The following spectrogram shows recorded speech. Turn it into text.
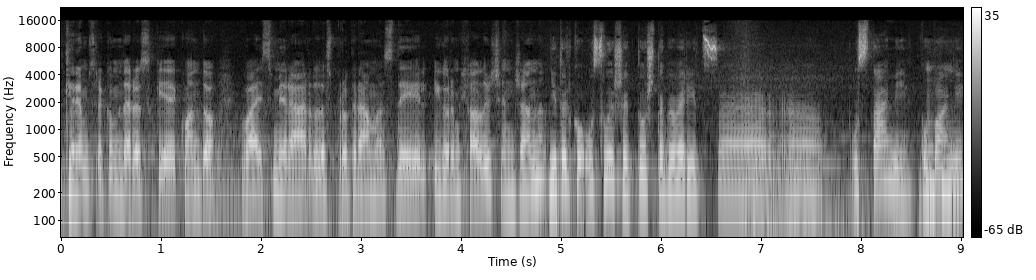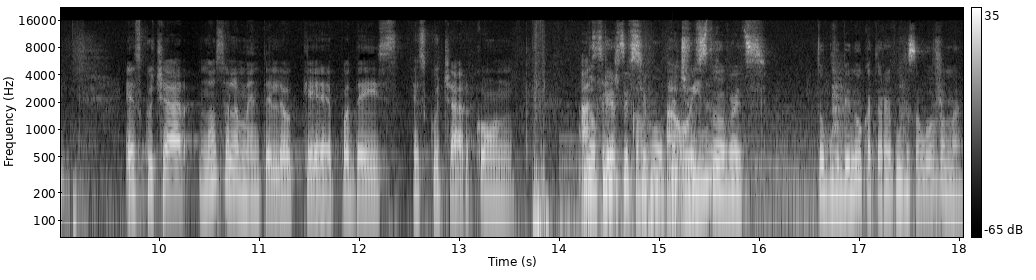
Queremos recomendaros que cuando vais a mirar los programas de Igor Mikhailovich y Jana, не только услышать то, что говорится э, устами, губами, escuchar no solamente lo que podéis escuchar con но прежде всего ah, почувствовать ту глубину, которая в них заложена.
